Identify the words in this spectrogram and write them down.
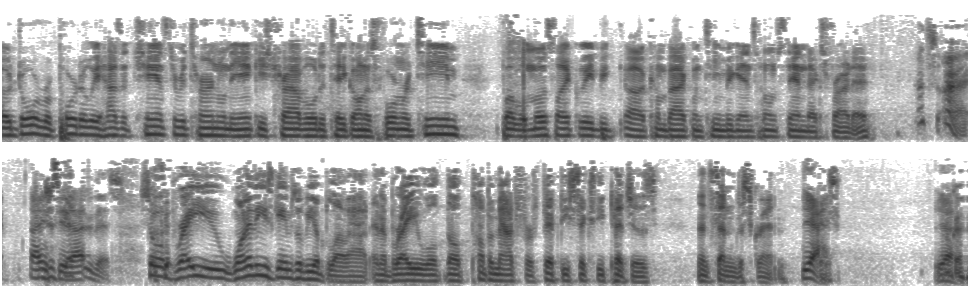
Odor reportedly has a chance to return when the Yankees travel to take on his former team, but will most likely be, uh, come back when team begins homestand next Friday. That's all right. I just get that. through this. So Abreu, one of these games will be a blowout, and Abreu will they'll pump him out for 50, 60 pitches, then send him to Scranton. Yeah. Yeah. Okay.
